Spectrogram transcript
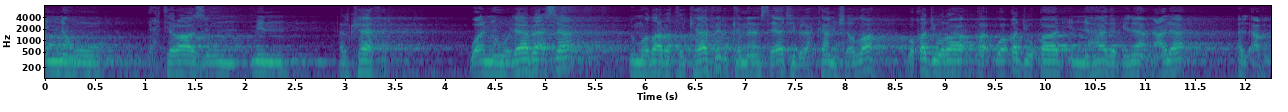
إنه احتراز من الكافر وأنه لا بأس بمضارة الكافر كما سيأتي بالأحكام إن شاء الله وقد يرى وقد يقال إن هذا بناء على الأغلب.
